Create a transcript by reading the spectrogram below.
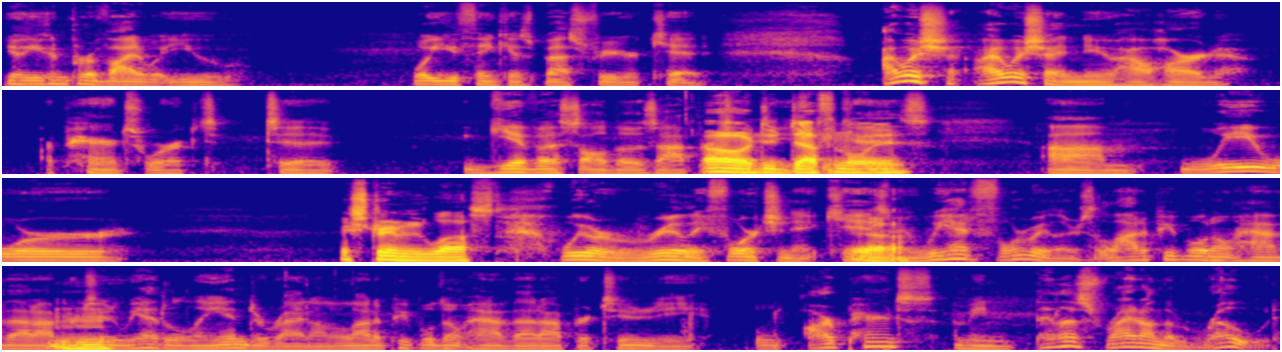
you know you can provide what you what you think is best for your kid i wish i wish i knew how hard our parents worked to give us all those opportunities Oh, dude, definitely. Um, we were Extremely blessed. we were really fortunate kids. Yeah. I mean, we had four wheelers. A lot of people don't have that opportunity. We had land to ride on. A lot of people don't have that opportunity. Our parents, I mean, they let us ride on the road.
